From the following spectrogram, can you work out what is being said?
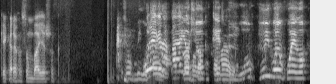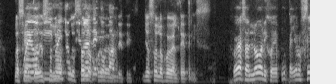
¿Qué carajo es un Bioshock? Es un videojuego. Juega Bioshock, es un muy buen juego. Lo siento, Juego yo solo, yo juego al. Tetris. Yo solo juego al Tetris. Juegas al LOL, hijo de puta, yo no sé.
